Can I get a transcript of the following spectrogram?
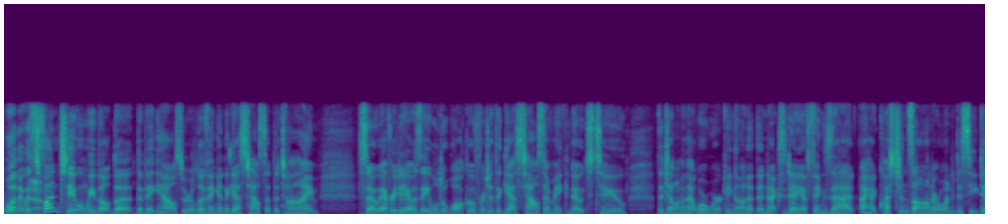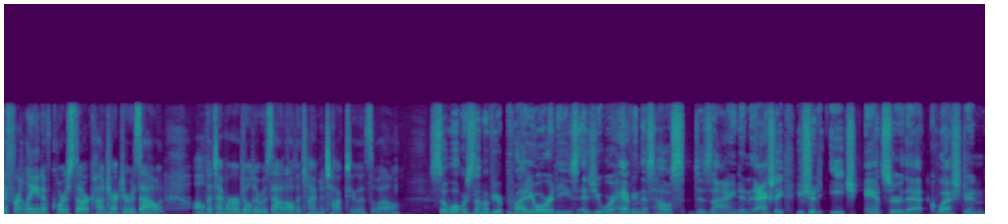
well and it was Yeah. fun too when we built the the big house we were living in the guest house at the time so every day I was able to walk over to the guest house and make notes to the gentleman that we're working on it the next day of things that I had questions on or wanted to see differently. And of course, our contractor was out all the time, or our builder was out all the time to talk to as well. So, what were some of your priorities as you were having this house designed? And actually, you should each answer that question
